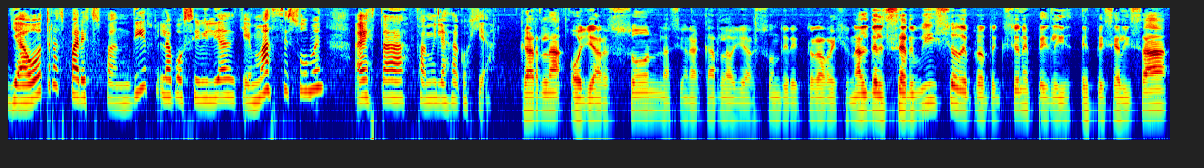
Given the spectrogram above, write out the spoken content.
y a otras para expandir la posibilidad de que más se sumen a estas familias de acogida. Carla Ollarzón, la señora Carla Ollarzón, directora regional del Servicio de Protección Especializada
